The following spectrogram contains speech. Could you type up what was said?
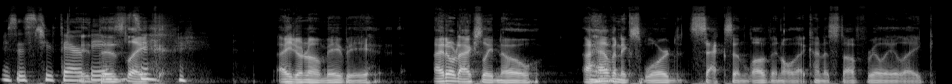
Is this too therapy? there's like I don't know, maybe. I don't actually know. I haven't explored sex and love and all that kind of stuff really like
